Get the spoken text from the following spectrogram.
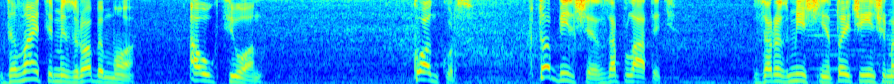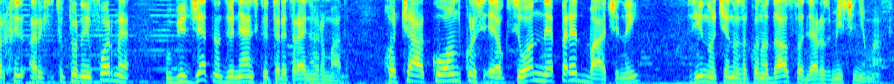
Давайте ми зробимо аукціон, конкурс. Хто більше заплатить за розміщення тої чи іншої архітектурної форми в бюджет Надвірнянської територіальної громади. Хоча конкурс і аукціон не передбачений згідно чинного законодавства для розміщення мафії.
